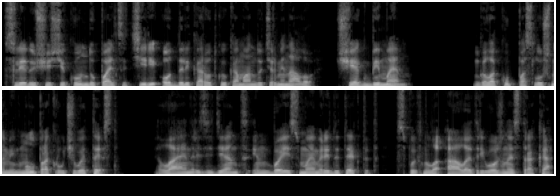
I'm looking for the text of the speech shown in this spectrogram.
В следующую секунду пальцы Тири отдали короткую команду терминалу «Check BMM». Голокуб послушно мигнул, прокручивая тест. «Line Resident in Base Memory Detected», вспыхнула алая тревожная строка,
